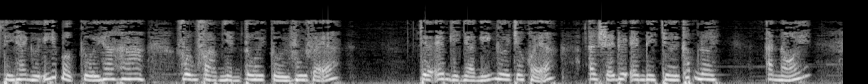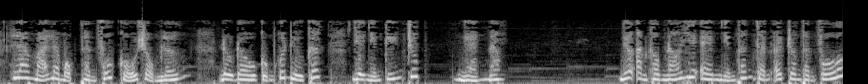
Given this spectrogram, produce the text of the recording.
Thì hai người Ý bật cười ha ha, Vân Phạm nhìn tôi cười vui vẻ. Chờ em về nhà nghỉ ngơi cho khỏe, anh sẽ đưa em đi chơi khắp nơi. Anh nói, La Mã là một thành phố cổ rộng lớn, đầu đầu cũng có điều khắc và những kiến trúc ngàn năm. Nếu anh không nói với em những thắng cảnh ở trong thành phố,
